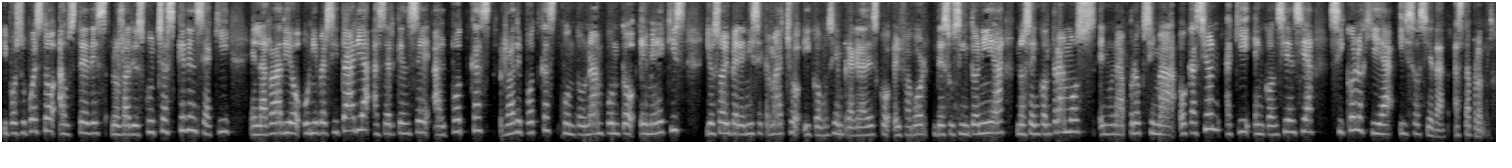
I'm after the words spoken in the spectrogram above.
y por supuesto a ustedes, los radioescuchas. Quédense aquí en la radio universitaria, acérquense al podcast, radiopodcast.unam.mx. Yo soy Berenice Camacho y como siempre agradezco el favor de su sintonía. Nos encontramos en una próxima ocasión aquí en Conciencia, Psicología y Sociedad. Hasta pronto.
